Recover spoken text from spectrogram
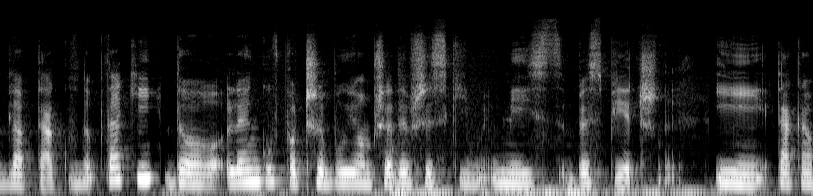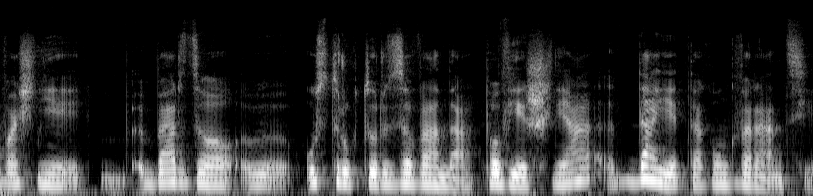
dla ptaków? No ptaki do lęgów potrzebują przede wszystkim miejsc bezpiecznych. I taka właśnie bardzo y, ustrukturyzowana powierzchnia daje taką gwarancję.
